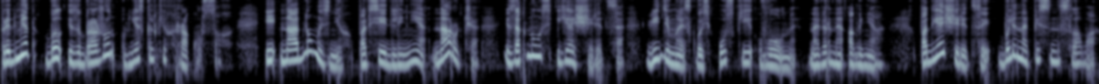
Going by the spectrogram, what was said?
Предмет был изображен в нескольких ракурсах, и на одном из них по всей длине наруча изогнулась ящерица, видимая сквозь узкие волны, наверное, огня. Под ящерицей были написаны слова.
